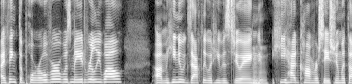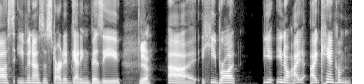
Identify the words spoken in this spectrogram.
I think the pour over was made really well. Um, he knew exactly what he was doing. Mm-hmm. He had conversation with us even as it started getting busy. Yeah. Uh, he brought, you, you know, I I can't com-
